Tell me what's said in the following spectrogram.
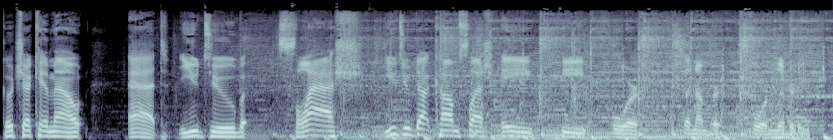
Go check him out at YouTube slash youtube.com slash AP for the number for Liberty.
